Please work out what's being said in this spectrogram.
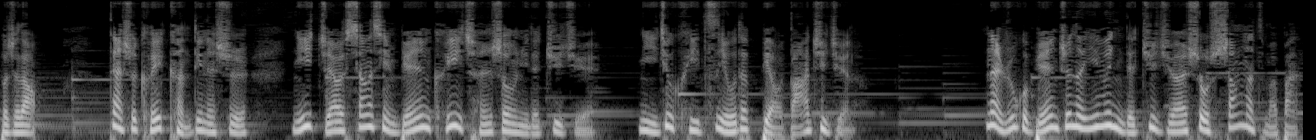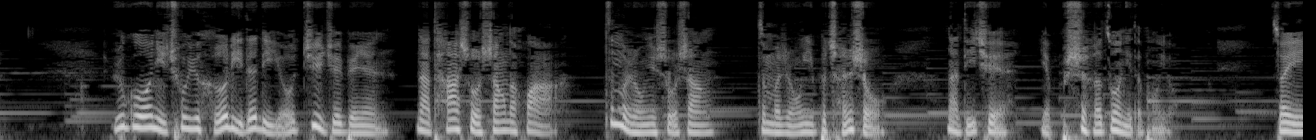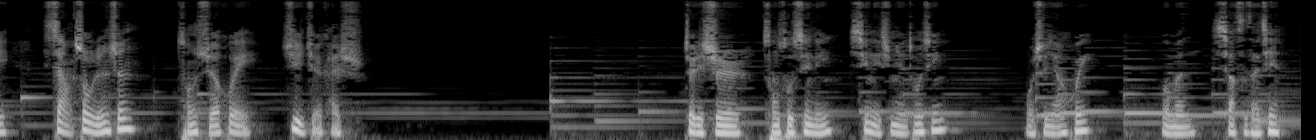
不知道，但是可以肯定的是，你只要相信别人可以承受你的拒绝，你就可以自由的表达拒绝了。那如果别人真的因为你的拒绝而受伤了怎么办？如果你出于合理的理由拒绝别人，那他受伤的话，这么容易受伤，这么容易不成熟，那的确也不适合做你的朋友。所以，享受人生从学会拒绝开始。这里是重塑心灵心理训练中心，我是杨辉，我们下次再见。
